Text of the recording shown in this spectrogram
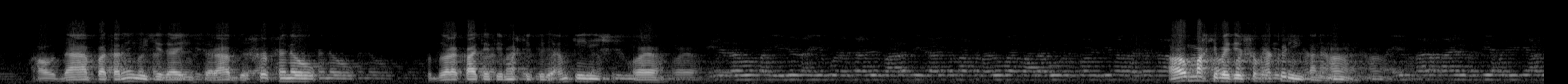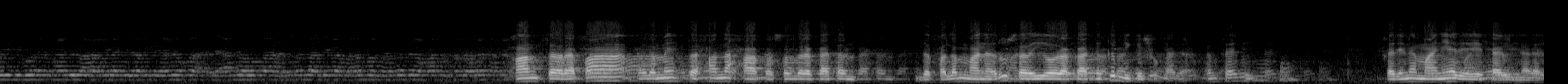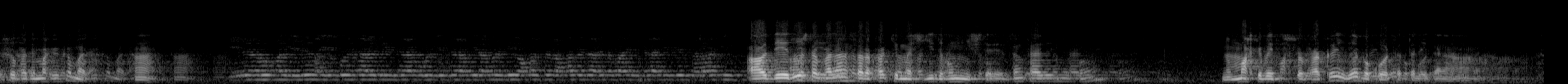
او دا پته نه وي چې دا انصراف د شبح نه وو په دوه رکعاته تی مخکې کړي هم کېدی شي وایه او مخکې به دې شبح کړی وي کنه ها فان صرفا فلم تحنح فصل رکعتن د فلم معنا رو سره یو رکعت نکم دي کې شبح ده څنګه قرینه مانعه دی دی تاویل نه راځي شبهه مخکې کومه ده ها او د روسه فلان سره پکې مسجد هم نشته څنګه تعبیر وکړو نو مخکې به شبهه کړی به کوته تلې کنه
